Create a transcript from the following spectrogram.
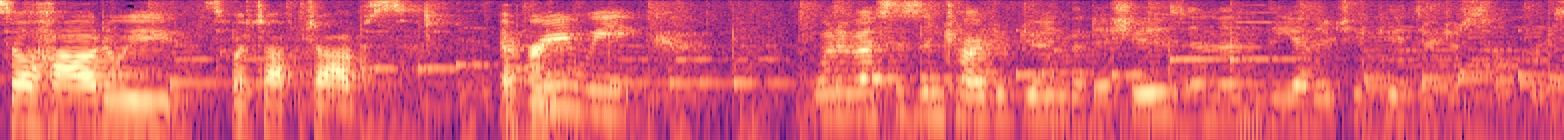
So how do we switch off jobs? Every week, one of us is in charge of doing the dishes, and then the other two kids are just helpers.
